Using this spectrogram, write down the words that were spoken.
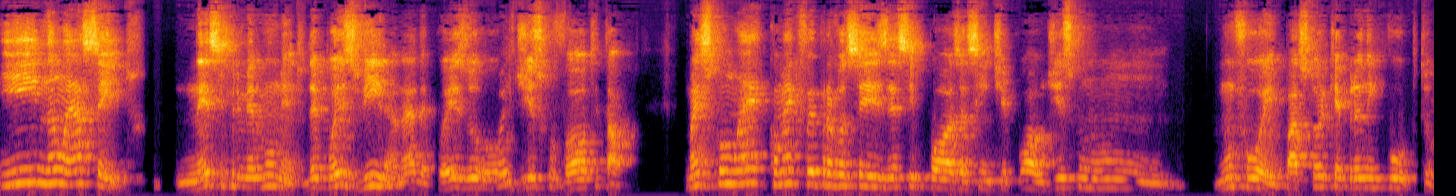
e não é aceito nesse primeiro momento. Depois vira, né? Depois o, o disco volta e tal. Mas como é, como é que foi para vocês esse pós, assim, tipo, ó, o disco não, não foi, pastor quebrando em púlpito,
